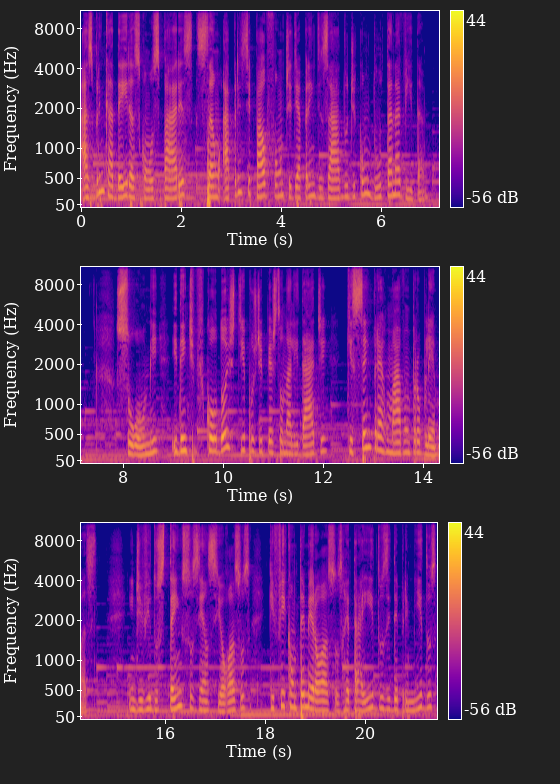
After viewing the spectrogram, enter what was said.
as brincadeiras com os pares são a principal fonte de aprendizado de conduta na vida. Suomi identificou dois tipos de personalidade que sempre arrumavam problemas. Indivíduos tensos e ansiosos que ficam temerosos, retraídos e deprimidos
